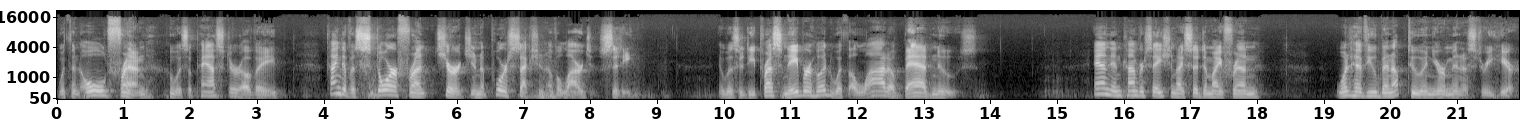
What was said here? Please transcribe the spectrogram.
with an old friend who was a pastor of a kind of a storefront church in a poor section of a large city. It was a depressed neighborhood with a lot of bad news. And in conversation, I said to my friend, What have you been up to in your ministry here?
